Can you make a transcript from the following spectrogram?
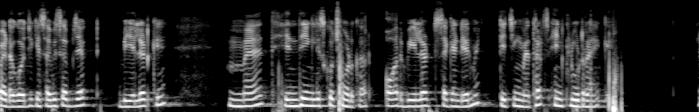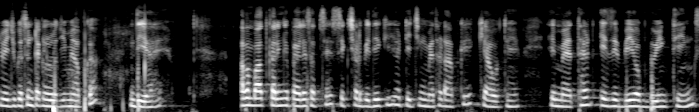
पेडागोजी के सभी सब्जेक्ट बीएलएड के मैथ हिंदी इंग्लिश को छोड़कर और B El Ed second year में टीचिंग मेथड्स इंक्लूड रहेंगे जो एजुकेशन टेक्नोलॉजी में आपका दिया है अब हम बात करेंगे पहले सबसे शिक्षण विधि की या टीचिंग मेथड आपके क्या होते हैं? A method is a way of doing things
